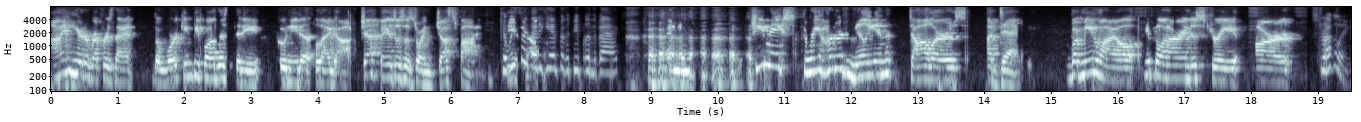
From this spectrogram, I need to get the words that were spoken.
I'm here to represent the working people of the city who need a leg up. Jeff Bezos is doing just fine. Can we say know. that again for the people in the back? He makes $300 million a day. But meanwhile, people in our industry are Struggling.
